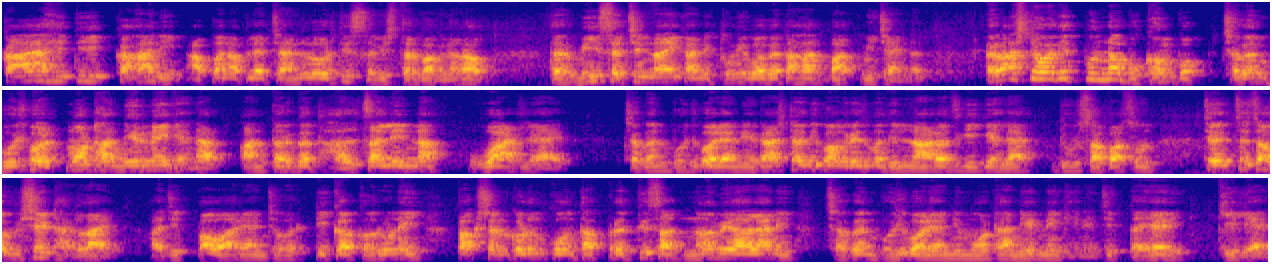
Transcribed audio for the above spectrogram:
काय आहे ती एक कहाणी आपण आपल्या चॅनलवरती सविस्तर बघणार आहोत. तर मी सचिन नाईक आणि तुम्ही बघत आहात बातमी चॅनल राष्ट्रवादीत पुन्हा भूकंप. छगन भुजबळ मोठा निर्णय घेणार. अंतर्गत हालचालींना वाढले आहेत. छगन भुजबळ यांनी राष्ट्रवादी काँग्रेसमधील नाराजगी गेल्या दिवसापासून चर्चेचा विषय ठरला आहे. अजित पवार यांच्यावर टीका करूनही पक्षांकडून कोणता प्रतिसाद न मिळाल्याने छगन भुजबळ यांनी मोठा निर्णय घेण्याची तयारी केली आहे.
